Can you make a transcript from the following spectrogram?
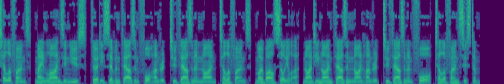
Telephones, main lines in use, 37,400 2009 telephones, mobile cellular, 99,900 2004 telephone system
